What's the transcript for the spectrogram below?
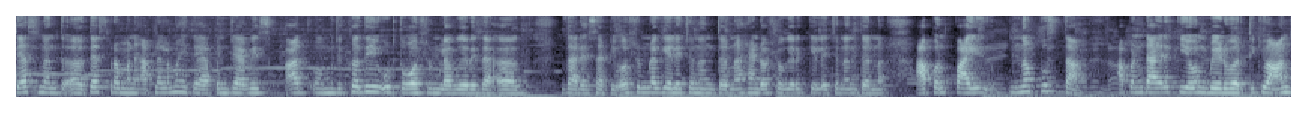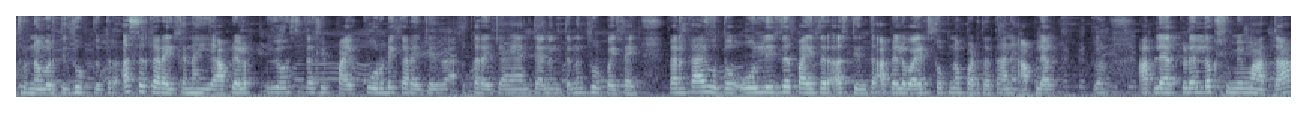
त्याच नंतर त्याचप्रमाणे आपल्याला माहिती आहे आपण ज्यावेळेस आत म्हणजे कधीही उठतो वॉशरूमला वगैरे जा जाण्यासाठी. वॉशरूमला गेल्याच्या नंतरनं हँडवॉश वगैरे केल्याच्या नंतरनं आपण पाय न पुसता आपण डायरेक्ट येऊन बेडवरती किंवा अंथरुणावरती झोपतो. तर असं करायचं नाही. आपल्याला व्यवस्थित असे पाय कोरडे करायचे करायचे आहे आणि त्यानंतरनं झोपायचं आहे. कारण काय होतं ओले जर पाय जर असतील तर आपल्याला वाईट स्वप्न पडतात आणि आपल्या आपल्याकडं लक्ष्मी माता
